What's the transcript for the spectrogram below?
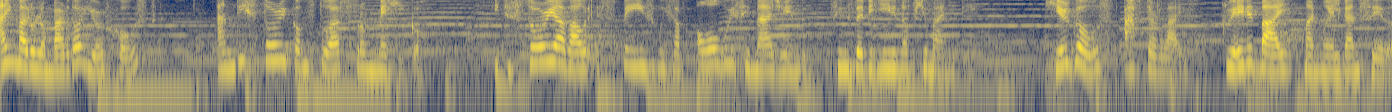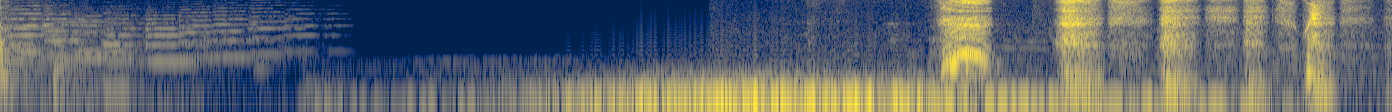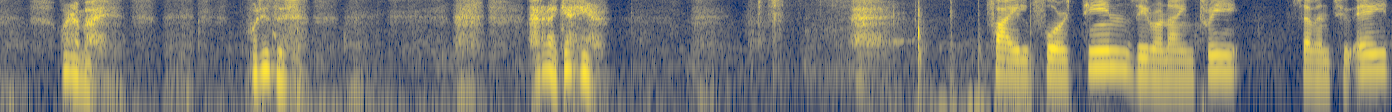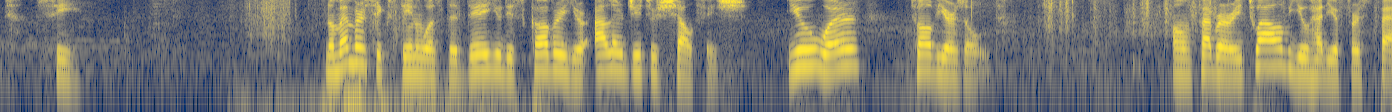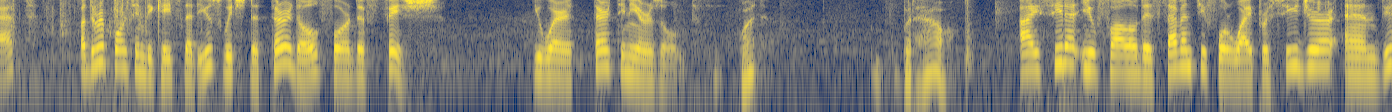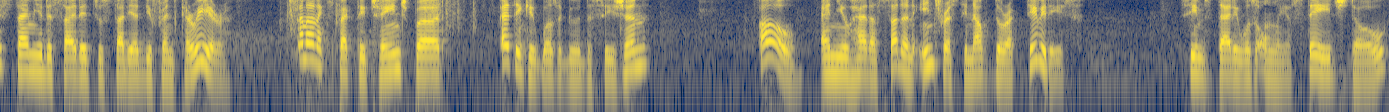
I'm Maru Lombardo, your host, and this story comes to us from Mexico. It's a story about a space we have always imagined since the beginning of humanity. Here goes Afterlife, created by Manuel Gancedo. Where. Where am I? What is this? How did I get here? File 14093-728-C. November 16 was the day you discovered your allergy to shellfish. You were 12 years old. On February 12, you had your first pet, but the report indicates that you switched the turtle for the fish. You were 13 years old. What? But how? I see that you followed the 74Y procedure, and this time you decided to study a different career. An unexpected change, but I think it was a good decision. Oh, and you had a sudden interest in outdoor activities. Seems that it was only a stage, though.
